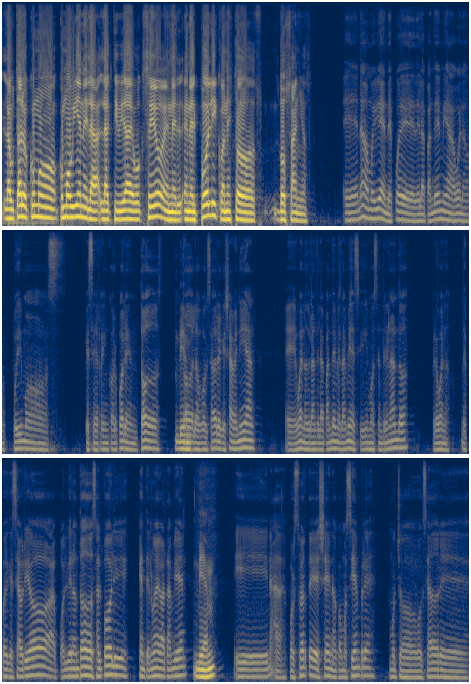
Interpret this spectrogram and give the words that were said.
Lautaro, ¿cómo, cómo viene la, actividad de boxeo en el, en el poli con estos dos años? Eh, no, muy bien. Después de, la pandemia, bueno, pudimos que se reincorporen todos, todos los boxeadores que ya venían. Eh, bueno, durante la pandemia también seguimos entrenando. Pero bueno, después que se abrió, ah, volvieron todos al poli, gente nueva también. Bien. Y nada, por suerte lleno como siempre, muchos boxeadores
